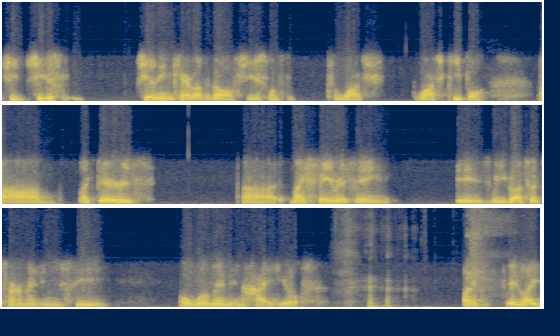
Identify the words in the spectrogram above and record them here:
she she just she doesn't even care about the golf she just wants to to watch watch people um like there's uh my favorite thing is when you go out to a tournament and you see a woman in high heels like in like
